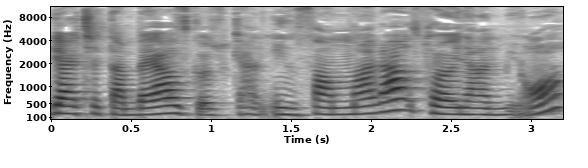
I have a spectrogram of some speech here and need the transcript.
gerçekten beyaz gözüken insanlara söylenmiyor.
